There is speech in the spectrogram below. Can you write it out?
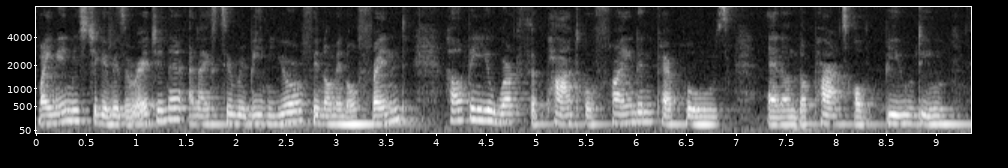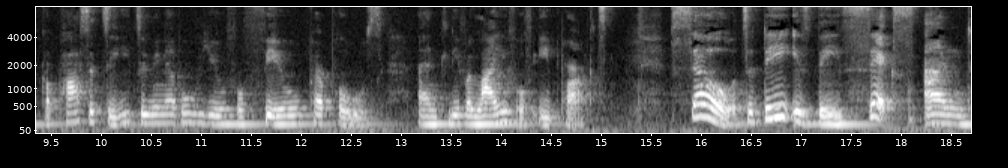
My name is Chigivisa Regina, and I still remain your phenomenal friend, helping you work the path of finding purpose and on the part of building capacity to enable you fulfill purpose and live a life of impact. So, today is day six, and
